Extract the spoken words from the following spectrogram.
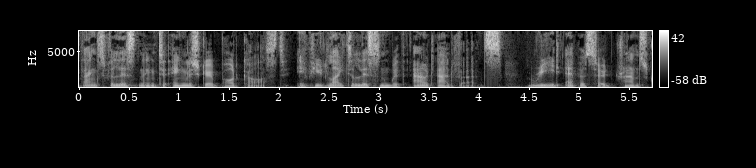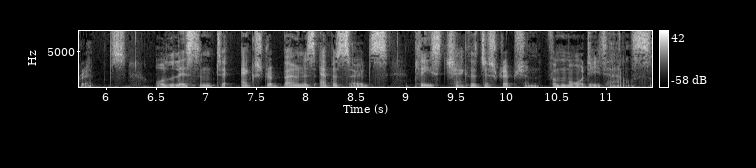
Thanks for listening to English Go Podcast. If you'd like to listen without adverts, read episode transcripts, or listen to extra bonus episodes, please check the description for more details.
